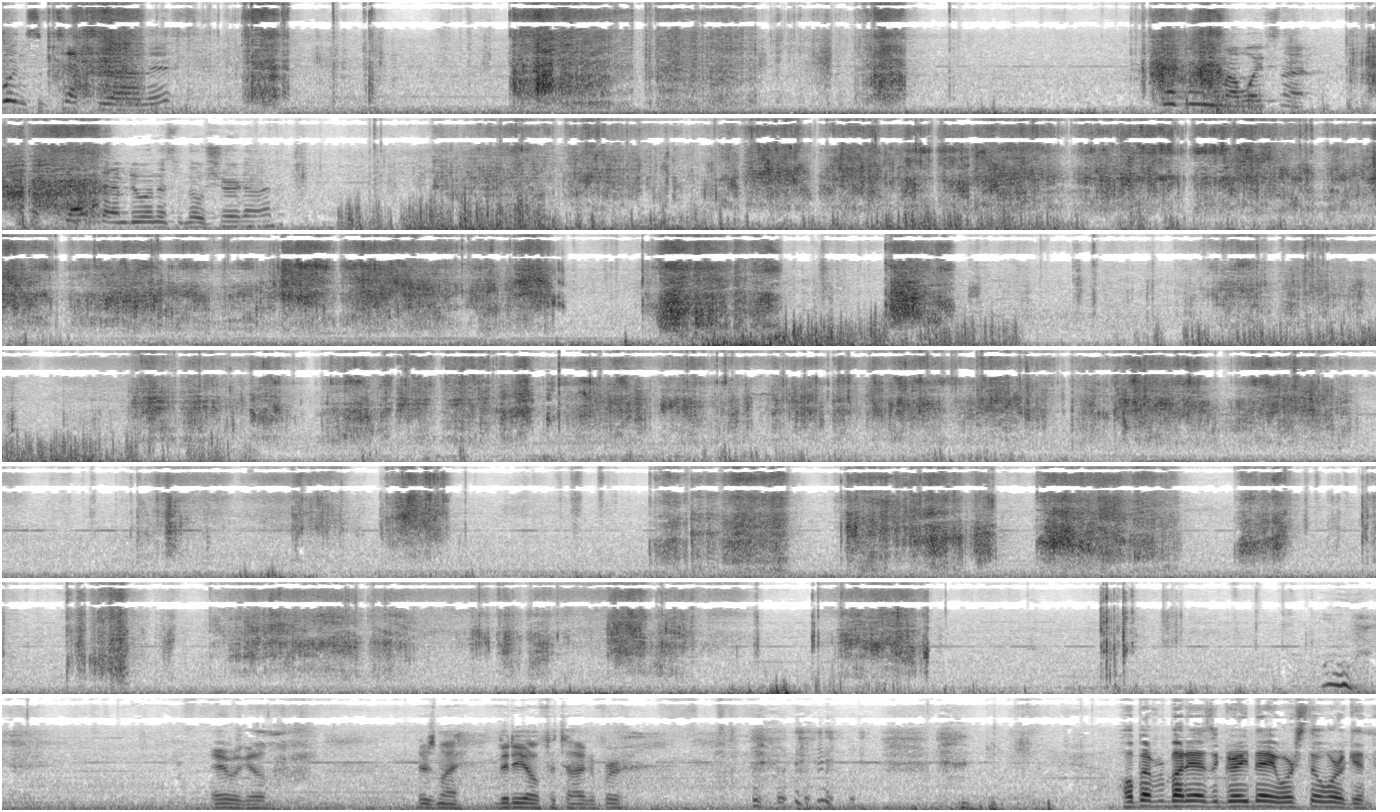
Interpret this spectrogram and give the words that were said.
put some texture on this. Hopefully my wife's not upset that I'm doing this with no shirt on. Whew. There we go. There's my video photographer. Hope everybody has a great day. We're still working.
